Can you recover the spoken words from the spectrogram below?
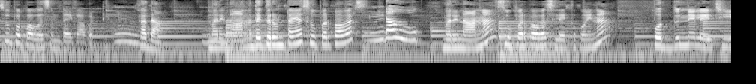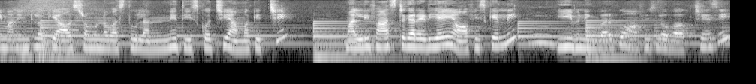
సూపర్ పవర్స్ ఉంటాయి కాబట్టి. కదా? మరి నాన్న దగ్గర ఉంటాయా సూపర్ పవర్స్? ఉండవు. మరి నాన్న సూపర్ పవర్స్ లేకపోయినా పొద్దున్నే లేచి మన ఇంట్లోకి అవసరం ఉన్న వస్తువులన్నీ తీసుకొచ్చి అమ్మకిచ్చి మళ్ళీ ఫాస్ట్గా రెడీ అయ్యి ఆఫీస్కి వెళ్ళి ఈవినింగ్ వరకు ఆఫీస్లో వర్క్ చేసి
